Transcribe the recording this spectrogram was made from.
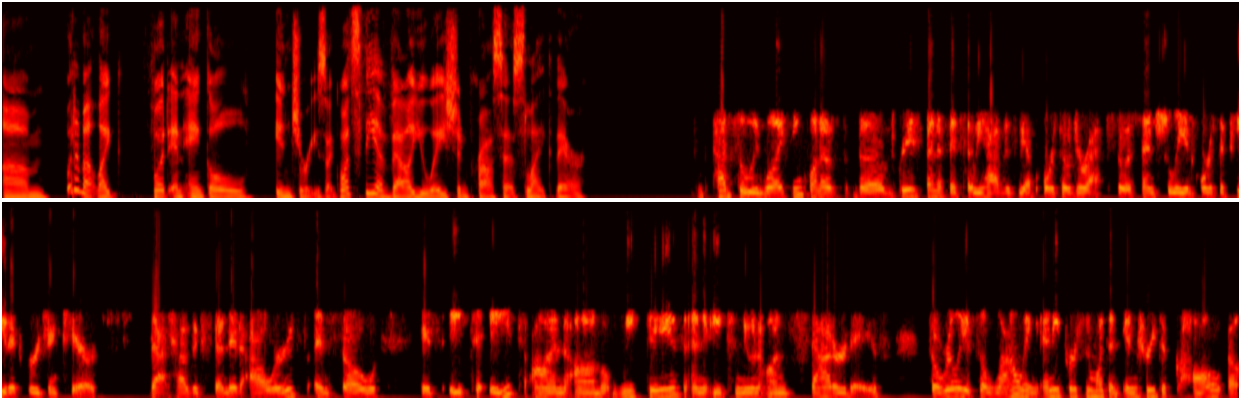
um, what about like foot and ankle injuries? Like, what's the evaluation process like there? Absolutely. Well, I think one of the greatest benefits that we have is we have Ortho Direct, so essentially an orthopedic urgent care that has extended hours, and so it's 8 to 8 on um, weekdays and 8 to noon on Saturdays. So really, it's allowing any person with an injury to call uh,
